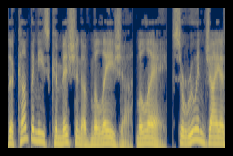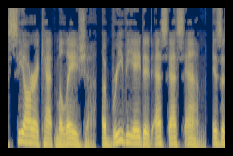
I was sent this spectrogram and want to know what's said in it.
The Companies Commission of Malaysia Malay, Suruhanjaya Syarikat Malaysia, abbreviated SSM, is a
